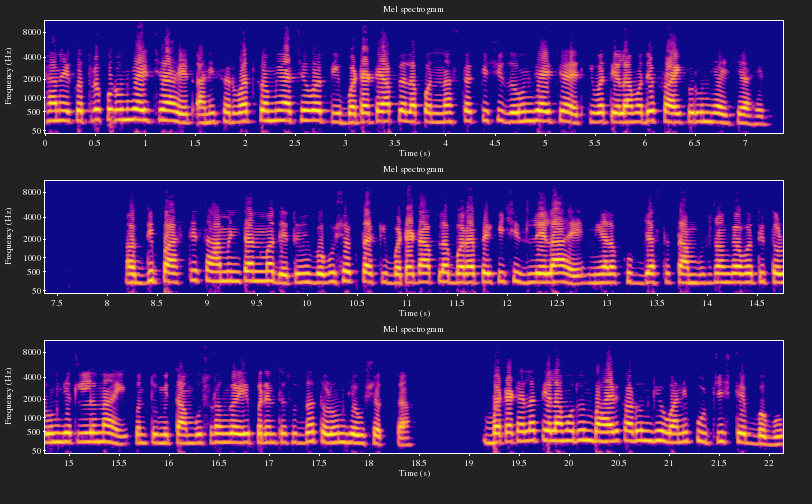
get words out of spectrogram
छान एकत्र करून घ्यायचे आहेत आणि सर्वात कमी आचेवरती बटाटे आपल्याला पन्नास टक्के शिजवून घ्यायचे आहेत किंवा तेलामध्ये फ्राय करून घ्यायचे आहेत. अगदी पाच ते सहा मिनिटांमध्ये तुम्ही बघू शकता की बटाटा आपला बऱ्यापैकी शिजलेला आहे. मी याला खूप जास्त तांबूस रंगावरती तळून घेतलेलं नाही पण तुम्ही तांबूस रंग येईपर्यंत सुद्धा तळून घेऊ शकता. बटाट्याला तेलामधून बाहेर काढून घेऊ आणि पुढची स्टेप बघू.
